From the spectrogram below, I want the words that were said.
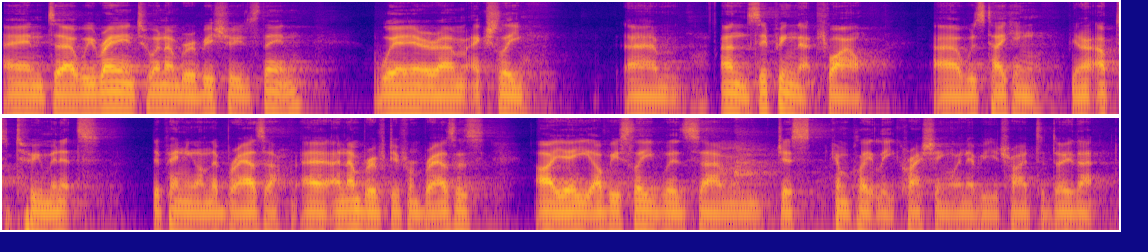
and uh, we ran into a number of issues then where um, actually um, unzipping that file uh, was taking you know, up to two minutes, depending on the browser. Uh, a number of different browsers, IE obviously, was um, just completely crashing whenever you tried to do that.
